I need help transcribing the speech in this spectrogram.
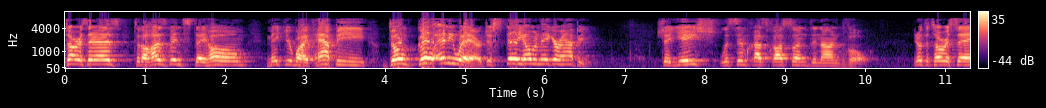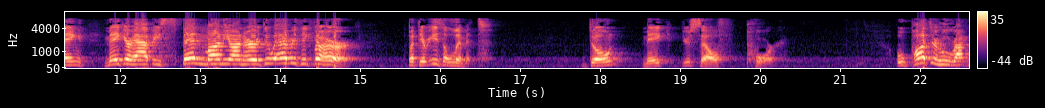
Torah says to the husband, stay home, make your wife happy, don't go anywhere, just stay home and make her happy. You know what the Torah is saying? Make her happy, spend money on her, do everything for her. But there is a limit. Don't make yourself poor. Upater hu rak.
